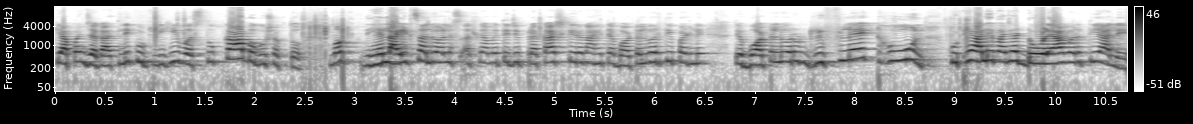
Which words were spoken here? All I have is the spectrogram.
की आपण जगातली कुठलीही वस्तू का बघू शकतो? मग हे लाइट चालू आलं असल्यामुळे ते जे प्रकाश किरण आहे त्या बॉटलवरती पडले. ते बॉटलवरून रिफ्लेक्ट होऊन कुठे आले? माझ्या डोळ्यावरती आले.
